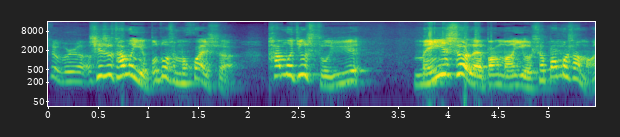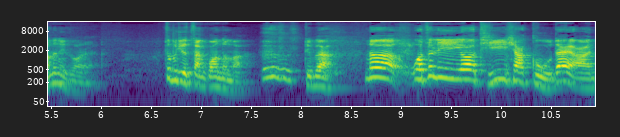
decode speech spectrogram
什么人？其实他们也不做什么坏事，他们就属于没事来帮忙，有事帮不上忙的那种人，这不就沾光的吗？对吧？那我这里要提一下古代啊，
